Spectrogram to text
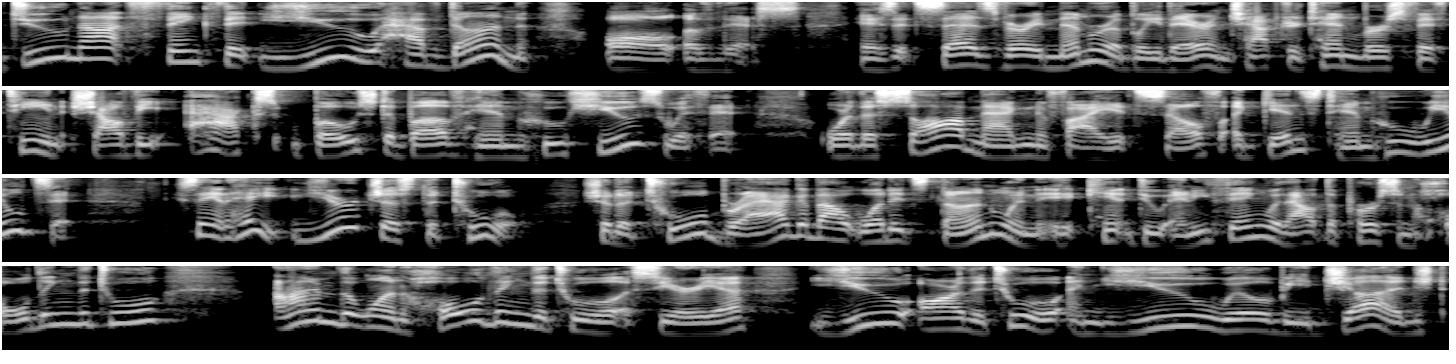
do not think that you have done all of this. As it says very memorably there in chapter 10, verse 15, shall the axe boast above him who hews with it, or the saw magnify itself against him who wields it? He's saying, hey, you're just the tool. Should a tool brag about what it's done when it can't do anything without the person holding the tool? I'm the one holding the tool, Assyria. You are the tool, and you will be judged,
